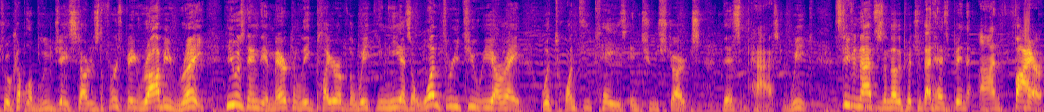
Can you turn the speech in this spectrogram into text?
to a couple of Blue Jay starters. The first being Robbie Ray. He was named the American League Player of the Week, and he has a 1.32 ERA with 20 Ks in two starts this past week. Steven Matz is another pitcher that has been on fire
